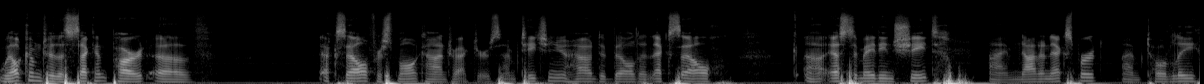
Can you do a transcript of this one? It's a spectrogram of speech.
Welcome to the second part of Excel for small contractors. I'm teaching you how to build an Excel uh, estimating sheet. I'm not an expert. I'm totally,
